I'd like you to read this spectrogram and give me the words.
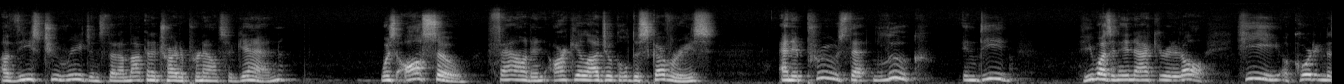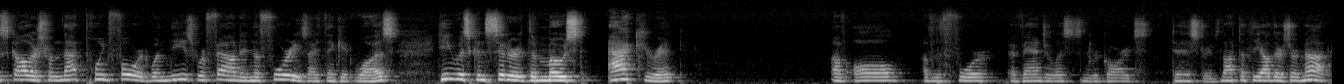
of these two regions that I'm not going to try to pronounce again was also found in archaeological discoveries. And it proves that Luke, indeed, he wasn't inaccurate at all. He, according to scholars from that point forward, when these were found in the 40s, I think it was, he was considered the most accurate of all of the four evangelists in regards to history. It's not that the others are not,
